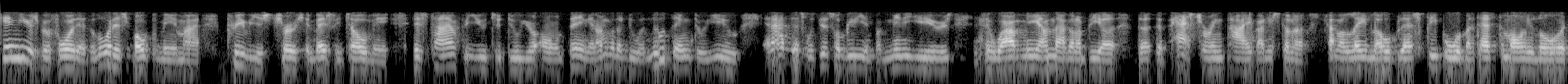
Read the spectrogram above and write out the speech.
ten years before that, the Lord had spoke to me in my previous church and basically told me it's time for you to do your own thing, and I'm going to do a new thing through you. And I just was disobedient for many years and said, "Well, me, I'm not going to be a the, the pastoring type. I'm just going to kind of lay low, bless people with my testimony, Lord."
